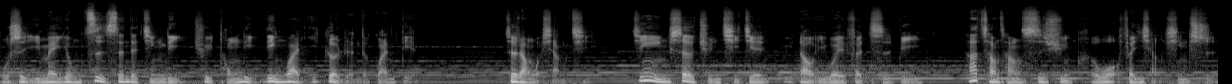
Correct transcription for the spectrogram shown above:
不是一昧用自身的经历去同理另外一个人的观点。这让我想起经营社群期间遇到一位粉丝 B，他常常私讯和我分享心事，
